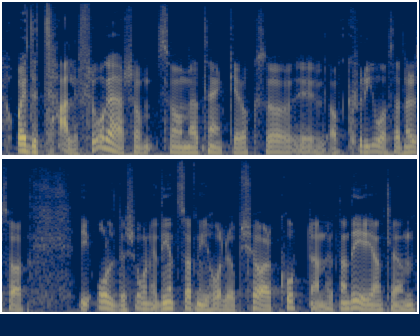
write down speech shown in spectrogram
Och en detaljfråga här som, som jag tänker också eh, av kuriosa, när du sa i åldersordning. Det är inte så att ni håller upp körkorten, utan det är egentligen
